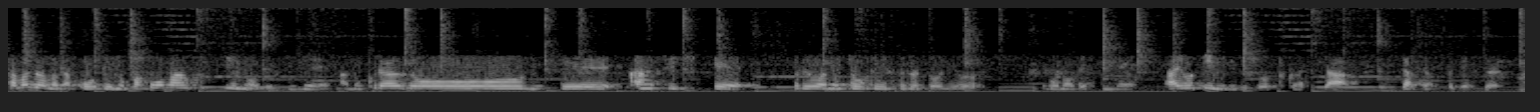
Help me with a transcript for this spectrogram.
さまざまな工程のパフォーマンスっていうのをですねあのクラウドで監視してそれをあの調整するというものですね IoT の技術を使ったスタートアップです。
